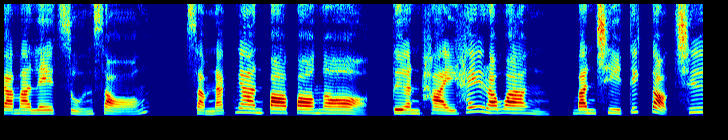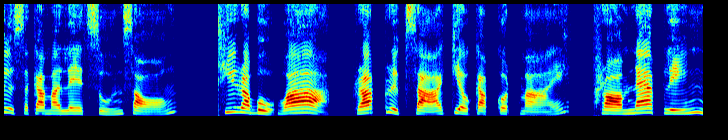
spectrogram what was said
กามาเลต02 สำนักงานปปง เตือนภัยให้ระวัง บัญชี TikTok ชื่อสกามาเลต02 ที่ระบุว่า รับปรึกษาเกี่ยวกับกฎหมาย พร้อมแนบลิงก์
